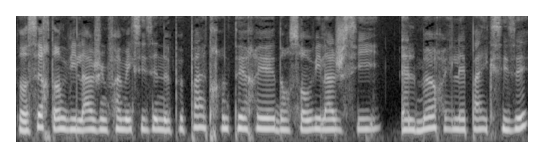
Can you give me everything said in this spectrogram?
Dans certains villages, une femme excisée ne peut pas être enterrée dans son village si elle meurt elle n'est pas excisée,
